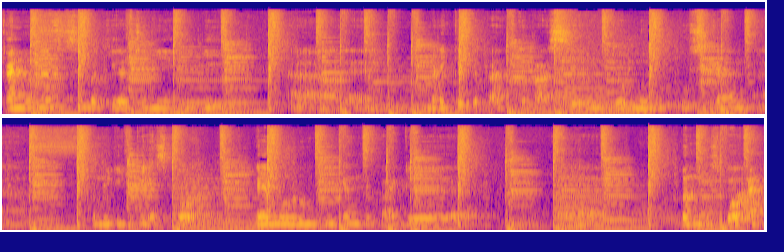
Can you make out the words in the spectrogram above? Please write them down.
kandungan sesuatu racun yang tinggi uh, mereka terpaksa untuk melupuskan uh, komoditi ekspor dan merugikan kepada uh, pengeksporan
